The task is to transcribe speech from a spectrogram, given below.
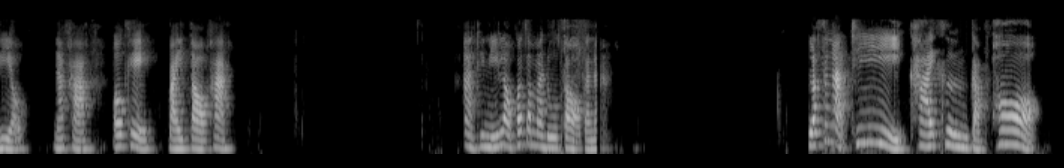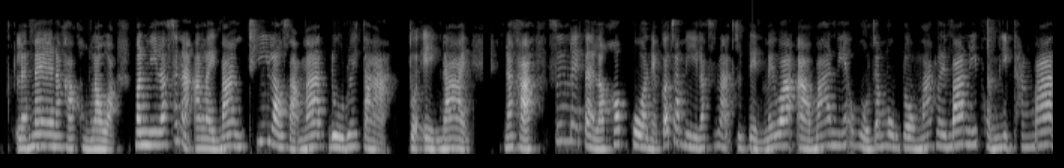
เดียวนะคะ โอเค ไปต่อค่ะอะทีนี้เราก็จะมาดูต่อกันนะ ลักษณะที่คล้ายคลึงกับพ่อและแม่นะคะของเราอะ มันมีลักษณะอะไรบ้างที่เราสามารถดูด้วยตา ตัวเองได้นะคะ ซึ่งในแต่ละครอบครัวเนี่ยก็จะมีลักษณะจุดเด่นไม่ว่าอ่าบ้านนี้โอ้โหจมูกโด่งมากเลยบ้านนี้ผมหยิกทั้งบ้าน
